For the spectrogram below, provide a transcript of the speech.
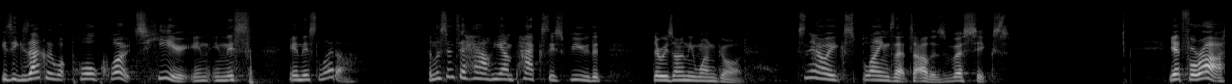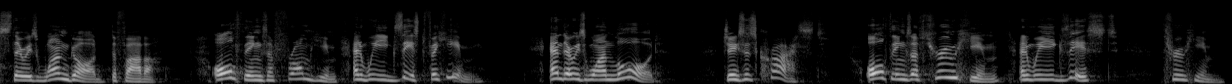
is exactly what Paul quotes here in, in, this, in this letter. And listen to how he unpacks this view that there is only one God. Listen how he explains that to others. Verse 6. Yet for us, there is one God, the Father. All things are from him, and we exist for him. And there is one Lord, Jesus Christ. All things are through him, and we exist through him.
